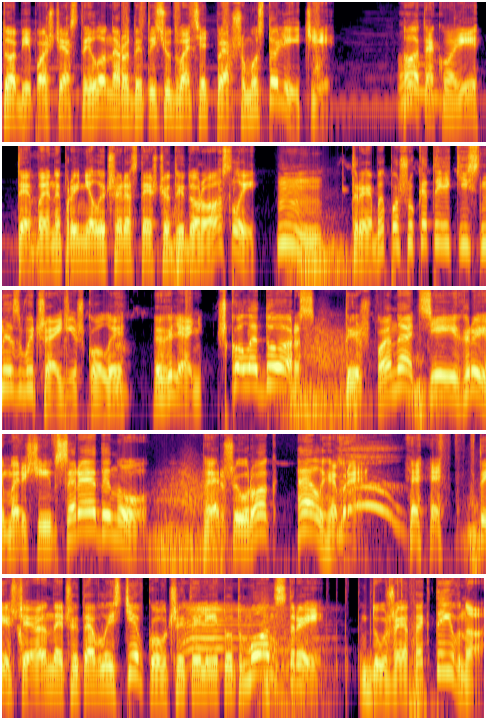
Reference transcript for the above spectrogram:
Тобі пощастило народитись у 21 столітті. Отакої. Тебе не прийняли через те, що ти дорослий? Хм, треба пошукати якісь незвичайні школи. Глянь, школа Дорс. Ти ж фанат цієї гри, мерщій всередину. Перший урок алгебра. Хе-хе. Ти ще не читав листівку, вчителі тут монстри. Дуже ефективно.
